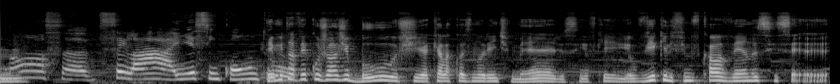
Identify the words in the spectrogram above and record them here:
Uhum. nossa, sei lá, e esse encontro. Tem muito a ver com o George Bush, aquela coisa no Oriente Médio, assim. Eu, fiquei, eu vi aquele filme e ficava vendo esse. se-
